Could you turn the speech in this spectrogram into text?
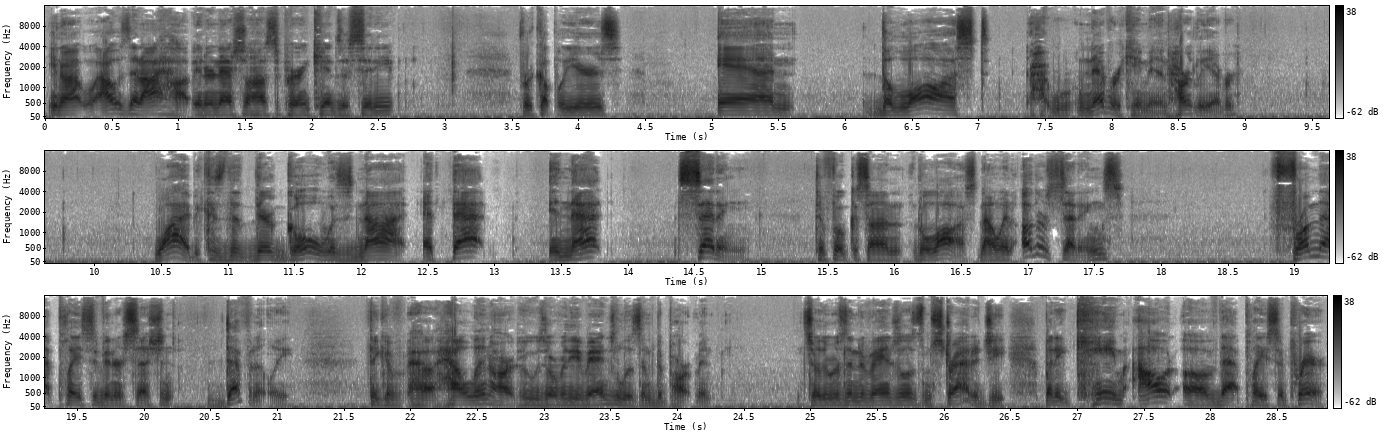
you know, I, I was at IHOP, International House of Prayer in Kansas City, for a couple years, and the lost never came in, hardly ever. Why? Because the, their goal was not at that in that setting to focus on the lost. Now, in other settings, from that place of intercession, definitely. Think of uh, Hal Linhart, who was over the evangelism department. So there was an evangelism strategy, but it came out of that place of prayer.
